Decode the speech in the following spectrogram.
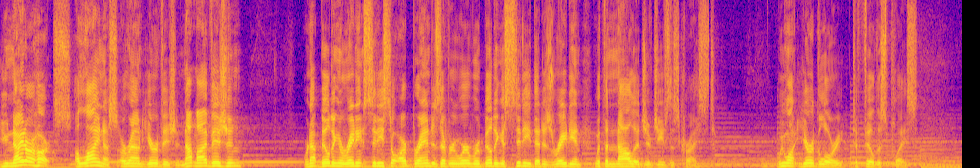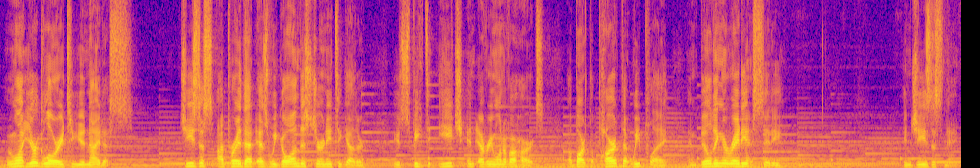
Unite our hearts, align us around your vision, not my vision. We're not building a radiant city so our brand is everywhere. We're building a city that is radiant with the knowledge of Jesus Christ. We want your glory to fill this place. We want your glory to unite us. Jesus, I pray that as we go on this journey together, you'd speak to each and every one of our hearts about the part that we play in building a radiant city. In Jesus' name,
